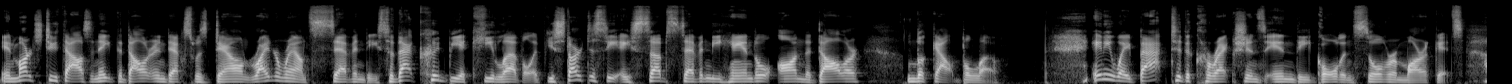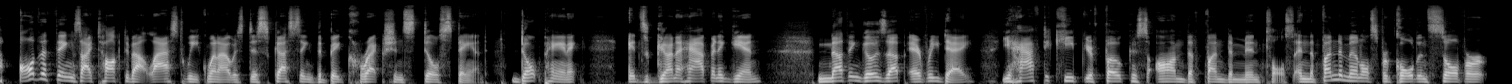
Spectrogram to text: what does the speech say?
In March 2008, the dollar index was down right around 70. So that could be a key level. If you start to see a sub 70 handle on the dollar, look out below. Anyway, back to the corrections in the gold and silver markets. All the things I talked about last week when I was discussing the big correction still stand. Don't panic. It's going to happen again. Nothing goes up every day. You have to keep your focus on the fundamentals. And the fundamentals for gold and silver,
